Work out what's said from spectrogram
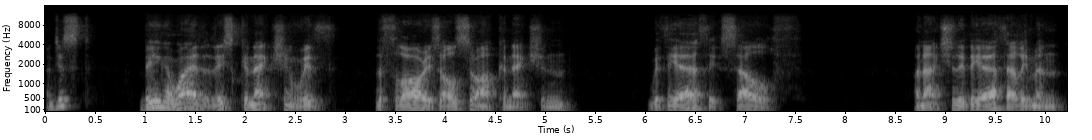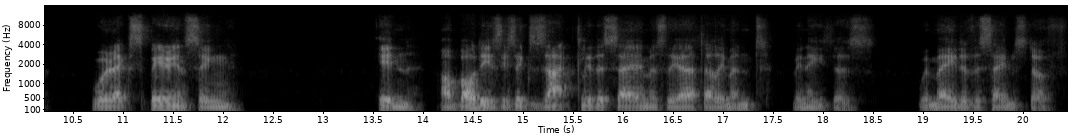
And just being aware that this connection with the floor is also our connection with the earth itself. And actually, the earth element we're experiencing in our bodies is exactly the same as the earth element beneath us. We're made of the same stuff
